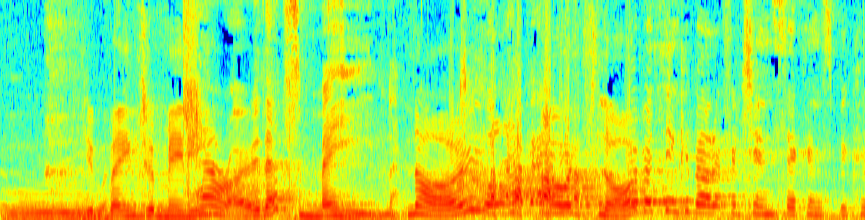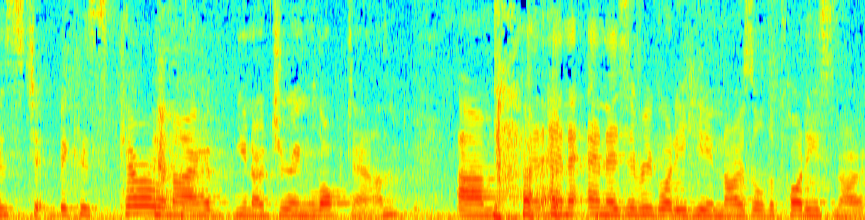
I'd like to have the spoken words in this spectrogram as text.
You've been to many. Caro, that's mean. No, no, it's not. Have a think about it for 10 seconds because, because Carol and I have, you know, during lockdown, um, and, and, and as everybody here knows, all the potties know,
